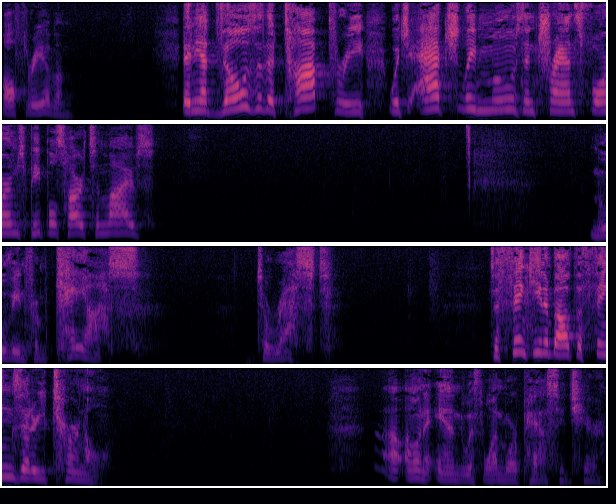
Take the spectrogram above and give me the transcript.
All three of them. And yet, those are the top three which actually moves and transforms people's hearts and lives. Moving from chaos to rest, to thinking about the things that are eternal. I, want to end with one more passage here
